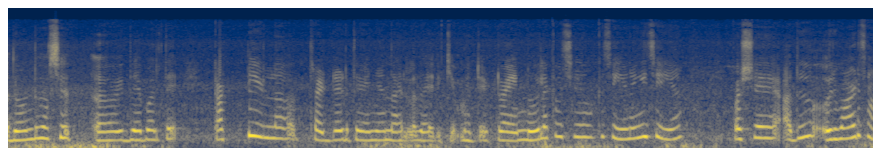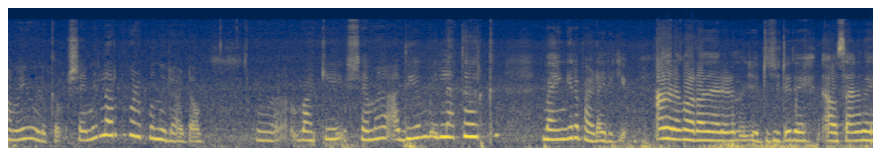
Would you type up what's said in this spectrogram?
അതുകൊണ്ട് കുറച്ച് ഇതേപോലത്തെ കട്ടിയുള്ള ത്രെഡ് എടുത്തു കഴിഞ്ഞാൽ നല്ലതായിരിക്കും. മറ്റേ ട്വൈൻ നൂലൊക്കെ വെച്ച് നമുക്ക് ചെയ്യണമെങ്കിൽ ചെയ്യാം. പക്ഷേ അത് ഒരുപാട് സമയം എടുക്കും. ക്ഷമയുള്ളവർക്ക് കുഴപ്പമൊന്നുമില്ല കേട്ടോ. ബാക്കി ക്ഷമ അധികം ഇല്ലാത്തവർക്ക് ഭയങ്കര പാടായിരിക്കും. അങ്ങനെ കുറേ നേരം ഇരുന്ന് ചുറ്റി ചുറ്റി ദേ അവസാനം ദേ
